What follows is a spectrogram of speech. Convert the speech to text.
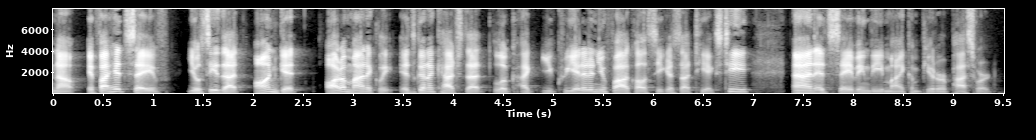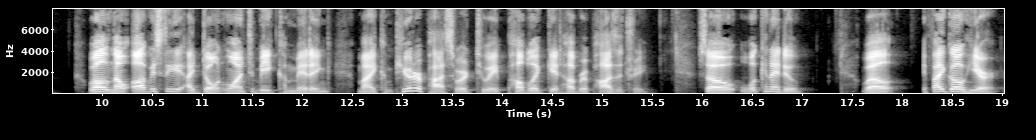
Now, if I hit save, you'll see that on Git, automatically, it's going to catch that, look, I, you created a new file called secrets.txt, and it's saving the my computer password. Well, now, obviously, I don't want to be committing my computer password to a public GitHub repository. So what can I do? Well, if I go here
